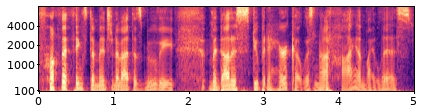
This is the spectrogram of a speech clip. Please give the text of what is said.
All the things to mention about this movie, Madonna's stupid haircut was not high on my list.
